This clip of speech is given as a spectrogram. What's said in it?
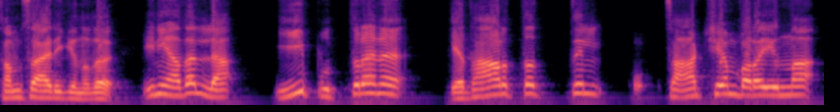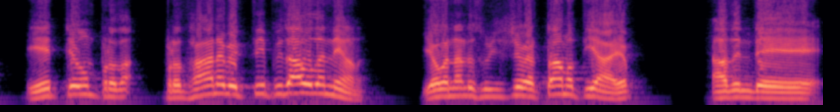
സംസാരിക്കുന്നത്. ഇനി അതല്ല ഈ പുത്രന് യഥാർത്ഥത്തിൽ സാക്ഷ്യം പറയുന്ന ഏറ്റവും പ്രധ- പ്രധാന വ്യക്തി പിതാവ് തന്നെയാണ്. യവനാന്റെ സുശിക്ഷ എട്ടാം അധ്യായം അതിന്റെ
